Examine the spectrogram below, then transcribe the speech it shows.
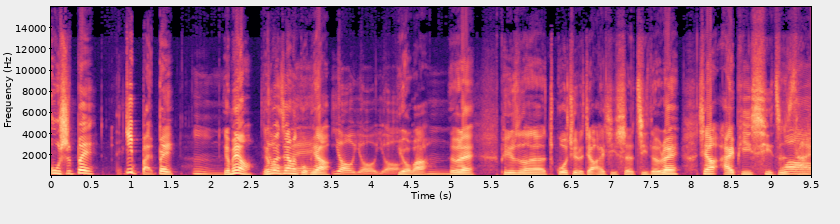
五十倍、一百倍？嗯，有没有？有没有这样的股票欸？有有有有吧，对不对？比如说呢，过去的叫 IC 设计，对不对？像 IP 系制裁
